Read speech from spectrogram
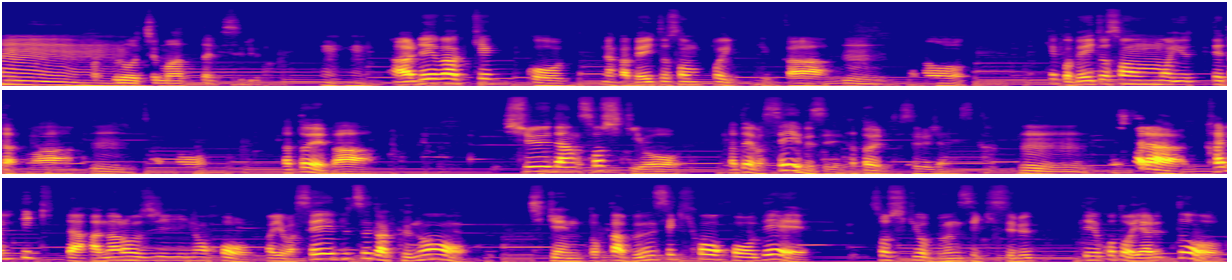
うんアプローチもあったりするよね。うんうん、あれは結構なんかベイトソンっぽいっていうかうん。あの結構ベイトソンも言ってたのはうん。その例えば集団組織を例えば生物で例えるとするじゃないですか。うんうん。そしたら借りてきたアナロジーの方、まあ要は生物学の知見とか分析方法で組織を分析するっていうことをやると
